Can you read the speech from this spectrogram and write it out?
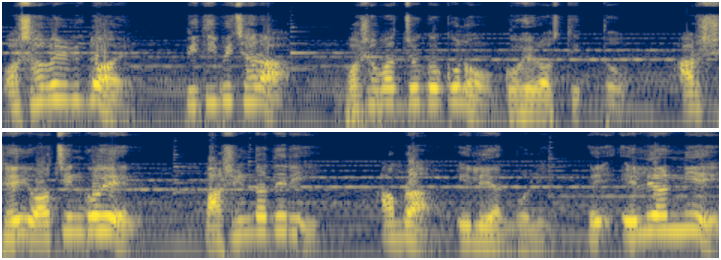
অস্বাভাবিক নয়, পৃথিবী ছাড়া বসবাসযোগ্য কোনো গ্রহের অস্তিত্ব। আর সেই অচিন গ্রহের বাসিন্দাদেরই আমরা এলিয়ান বলি। এই এলিয়ান নিয়ে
